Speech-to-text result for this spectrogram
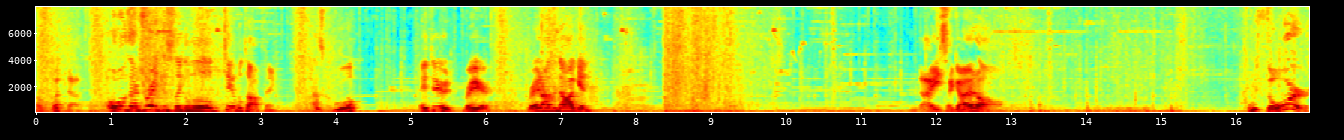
Oh, what the? Oh, that's right. This is like a little tabletop thing. That's cool. Hey, dude, right here, right on the noggin. Nice, I got it all. Ooh, Thor!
